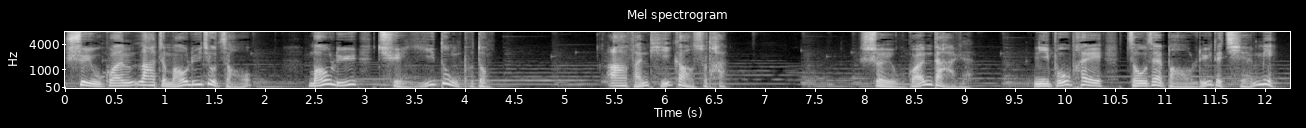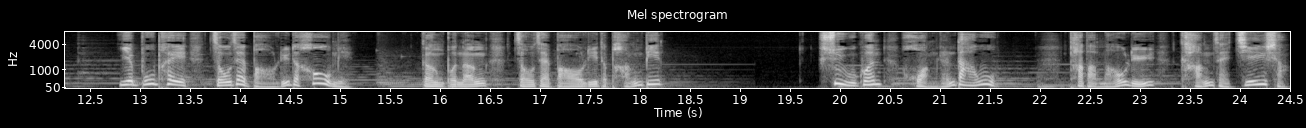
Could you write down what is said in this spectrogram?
税务官拉着毛驴就走，毛驴却一动不动。阿凡提告诉他：“税务官大人，你不配走在宝驴的前面，也不配走在宝驴的后面，更不能走在宝驴的旁边。”税务官恍然大悟，他把毛驴扛在肩上，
